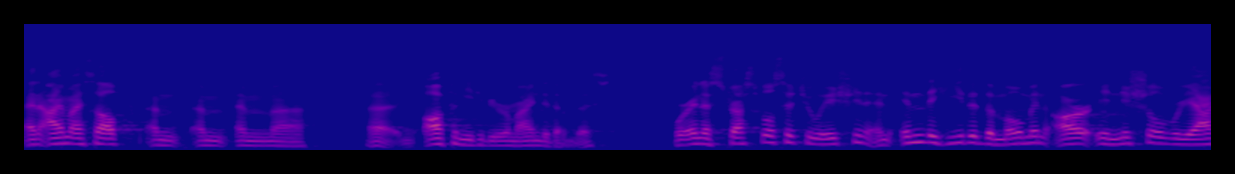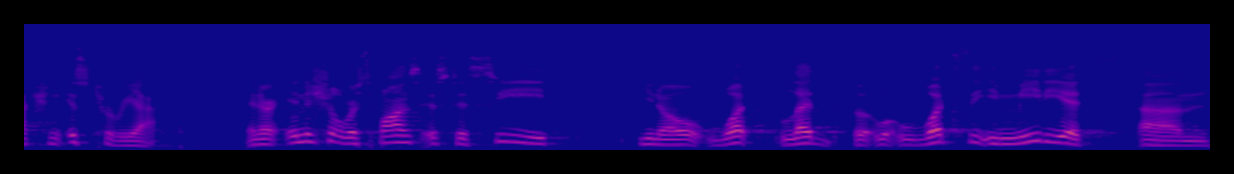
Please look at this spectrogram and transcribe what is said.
And I myself am, am, am uh, uh, often need to be reminded of this. We're in a stressful situation, and in the heat of the moment, our initial reaction is to react. And our initial response is to see, you know, what led, uh, what's the immediate um,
